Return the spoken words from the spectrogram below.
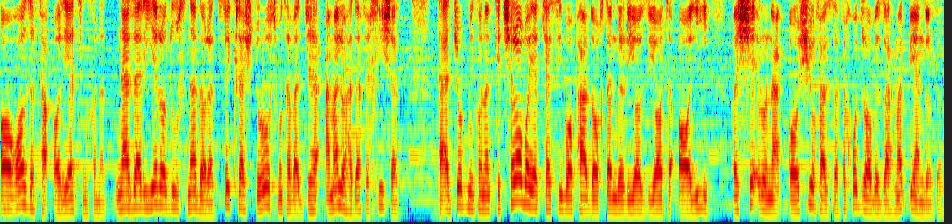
آغاز فعالیت می کند نظریه را دوست ندارد. فکرش درست متوجه عمل و هدف خیش است. تعجب می کند که چرا باید کسی با پرداختن به ریاضیات عالی و شعر و نقاشی و فلسفه خود را به زحمت بیاندازد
